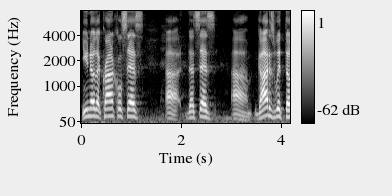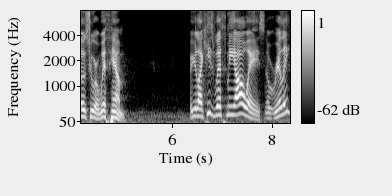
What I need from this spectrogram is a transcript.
You know that Chronicle says uh, that says um, God is with those who are with him. But you're like, He's with me always. No, really?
